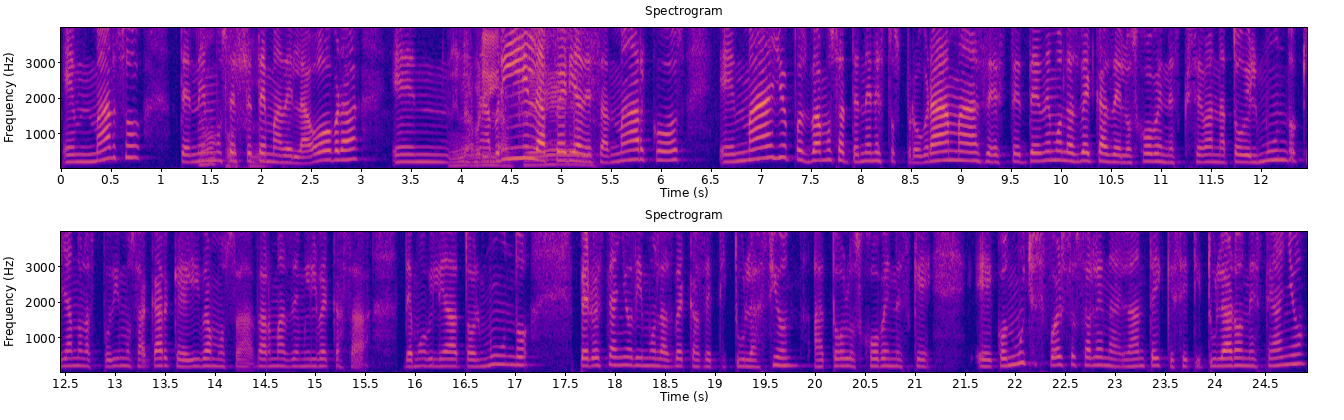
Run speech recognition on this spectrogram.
en marzo tenemos este tema de la obra, en, abril, la, feria de San Marcos, en mayo pues vamos a tener estos programas, este tenemos las becas de los jóvenes que se van a todo el mundo, que ya no las pudimos sacar, que íbamos a dar más de mil becas a, de movilidad a todo el mundo, pero este año dimos las becas de titulación a todos los jóvenes que eh, con mucho esfuerzo salen adelante y que se titularon este año,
